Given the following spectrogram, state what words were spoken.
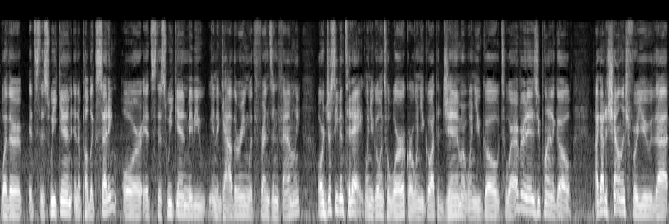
Whether it's this weekend in a public setting or it's this weekend maybe in a gathering with friends and family or just even today when you go into work or when you go at the gym or when you go to wherever it is you plan to go I got a challenge for you that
